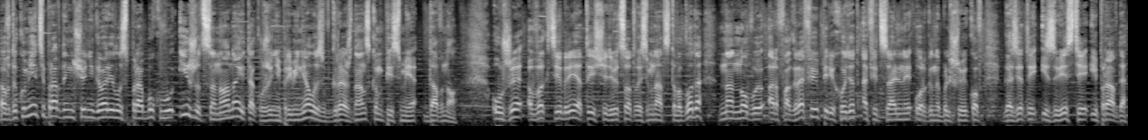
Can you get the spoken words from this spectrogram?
В документе, правда, ничего не говорилось про букву «ижица», но она и так уже не применялась в гражданском письме давно. Уже в октябре 1918 года на новую орфографию переходят официальные органы большевиков – газеты «Известия» и «Правда».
